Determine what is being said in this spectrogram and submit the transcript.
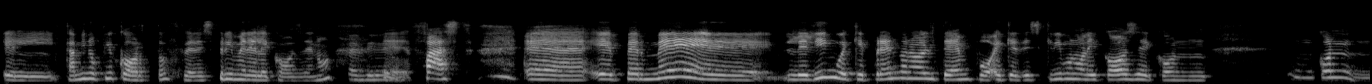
il, cammino più corto per esprimere le cose, no? Eh, fast. Eh, e per me le lingue che prendono il tempo e che descrivono le cose con con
